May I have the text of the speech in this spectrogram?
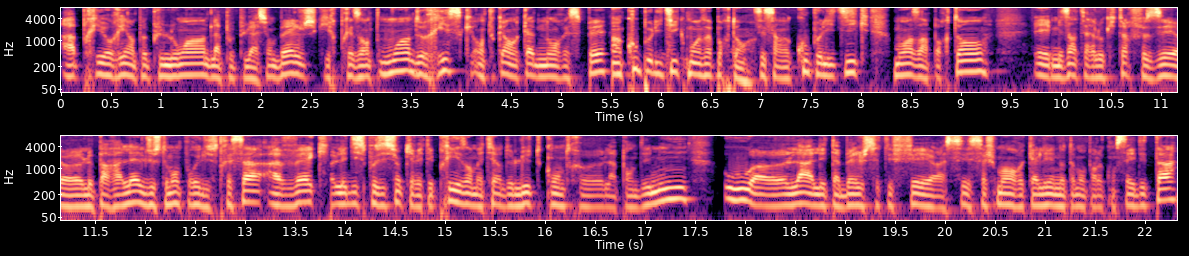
a priori un peu plus loin de la population belge, qui représentent moins de risques, en tout cas en cas de non-respect. Un coût politique moins important. C'est ça, un coût politique moins important. Et mes interlocuteurs faisaient euh, le parallèle justement pour illustrer ça avec les dispositions qui avaient été prises en matière de lutte contre euh, la pandémie, où euh, là, l'État belge s'était fait assez sèchement recaler, notamment par le Conseil d'État.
